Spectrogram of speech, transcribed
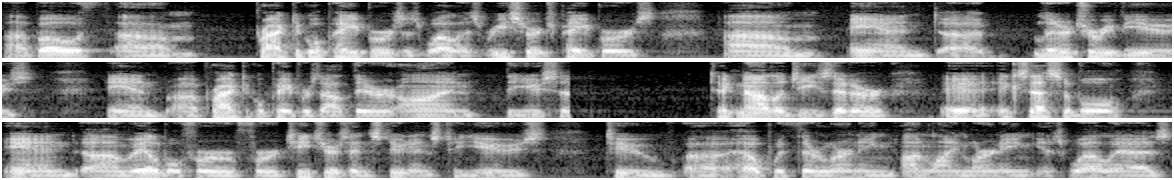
uh, both um, practical papers as well as research papers um, and uh, literature reviews and uh, practical papers out there on the use of technologies that are uh, accessible and uh, available for, for teachers and students to use to uh, help with their learning, online learning, as well as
